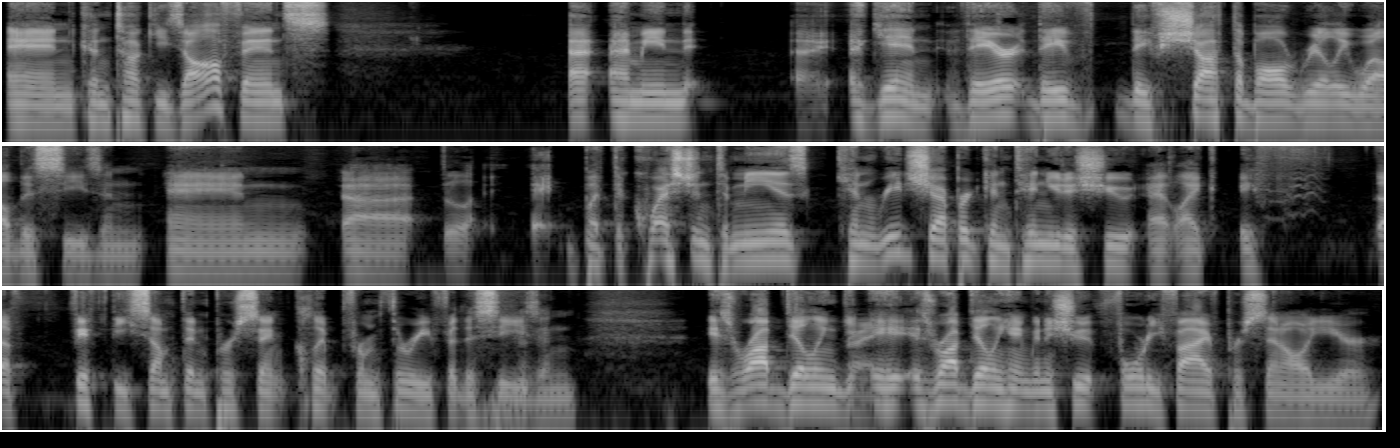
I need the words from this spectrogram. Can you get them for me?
and Kentucky's offense. I, I mean, again, they're they've they've shot the ball really well this season, and uh, but the question to me is, can Reed Sheppard continue to shoot at like a a fifty something percent clip from three for the season? Is Rob Dilling right. is Rob Dillingham going to shoot forty five percent all year?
